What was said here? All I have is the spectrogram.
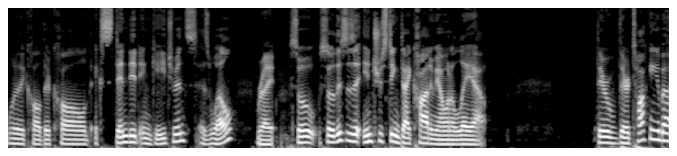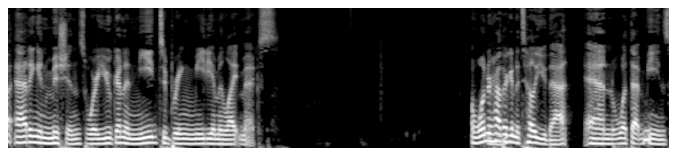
what are they called? They're called extended engagements as well. Right. So so this is an interesting dichotomy I want to lay out. They're they're talking about adding in missions where you're going to need to bring medium and light mechs. I wonder how they're mm-hmm. going to tell you that and what that means.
